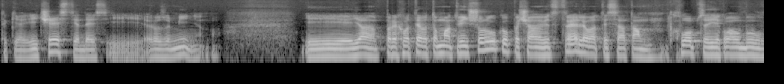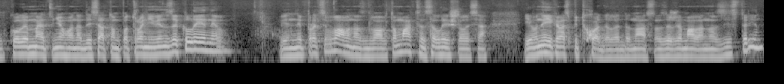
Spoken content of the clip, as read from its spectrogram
таке і честі десь, і розуміння. Ну. І я перехватив автомат в іншу руку, почав відстрелюватися. Там хлопця, якого був кулемет, в нього на 10-му патроні він заклинив. Він не працював, у нас два автомати залишилися. І вони якраз підходили до нас, зажимали нас зі сторін.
